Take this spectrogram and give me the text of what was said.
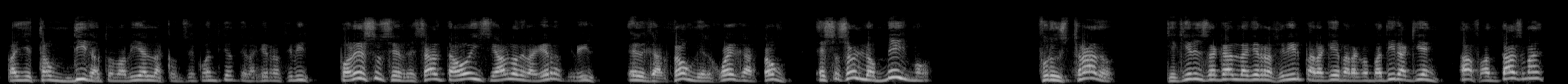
España está hundida todavía en las consecuencias de la guerra civil. Por eso se resalta hoy y se habla de la guerra civil. El Garzón, el juez Garzón, esos son los mismos frustrados que quieren sacar la guerra civil para qué? Para combatir a quién? A fantasmas.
